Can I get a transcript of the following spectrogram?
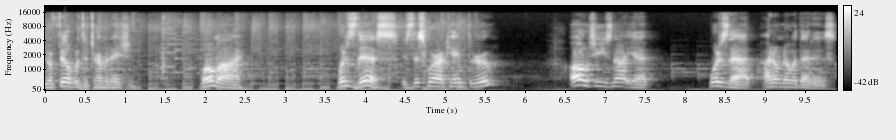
You are filled with determination. Oh my. What is this? Is this where I came through? Oh geez, not yet. What is that? I don't know what that is.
